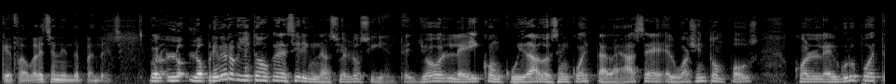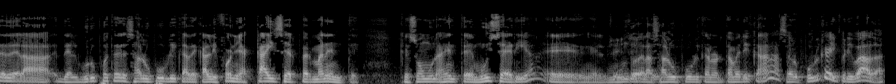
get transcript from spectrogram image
que favorecen la independencia. Bueno, lo, lo primero que yo tengo que decir, Ignacio, es lo siguiente. Yo leí con cuidado esa encuesta, la hace el Washington Post con el grupo este de la, del grupo este de salud pública de California, Kaiser Permanente, que son una gente muy seria eh, en el mundo de la salud pública norteamericana, salud pública y privada.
